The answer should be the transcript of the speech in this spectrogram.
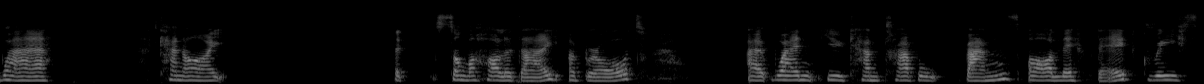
Where can I a summer holiday abroad uh, when you can travel bans are lifted Greece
